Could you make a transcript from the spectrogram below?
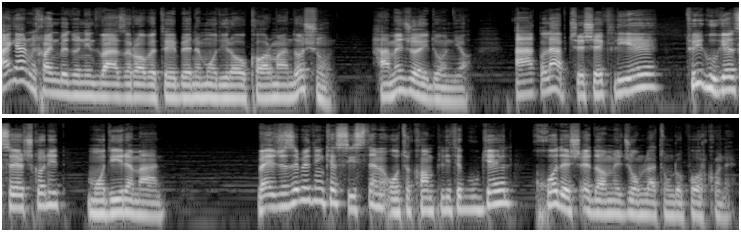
اگر می‌خواین بدونید وضع رابطه بین مدیرا و کارمنداشون همه جای دنیا اغلب چه شکلیه توی گوگل search کنید مدیر من و اجازه بدین که سیستم autocomplete گوگل خودش ادامه جملتون رو پر کنه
